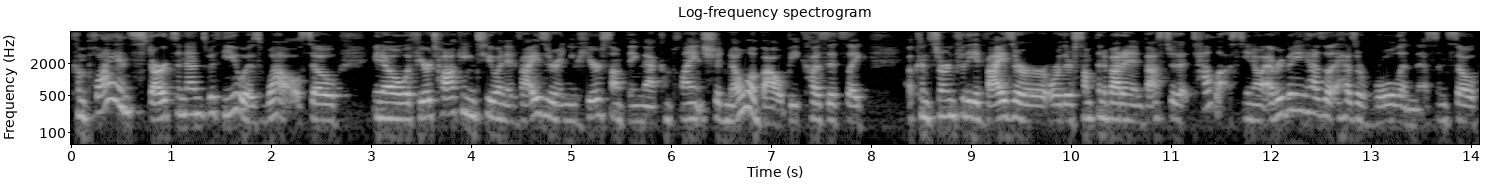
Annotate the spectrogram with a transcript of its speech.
compliance starts and ends with you as well. So you know if you're talking to an advisor and you hear something that compliance should know about because it's like a concern for the advisor or there's something about an investor that tell us you know everybody has a has a role in this. And so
